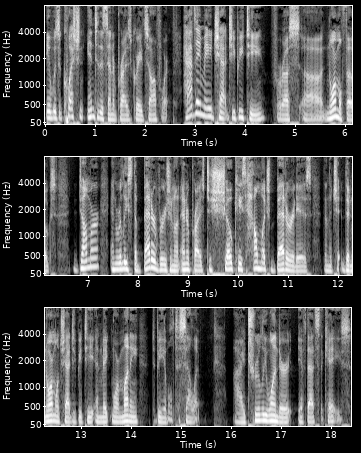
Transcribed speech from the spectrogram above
it was a question into this enterprise grade software. Have they made ChatGPT for us uh, normal folks dumber and released the better version on enterprise to showcase how much better it is than the, ch- the normal ChatGPT and make more money to be able to sell it? I truly wonder if that's the case.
